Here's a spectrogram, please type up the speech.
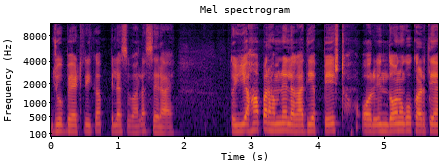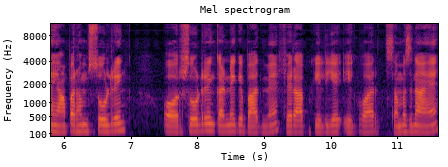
जो बैटरी का प्लस वाला सिरा है। तो यहाँ पर हमने लगा दिया पेस्ट और इन दोनों को करते हैं यहाँ पर हम सोल्डरिंग और सोल्डरिंग करने के बाद में फिर आपके लिए एक बार समझना है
